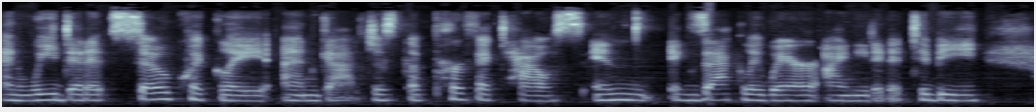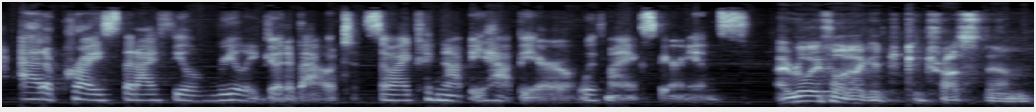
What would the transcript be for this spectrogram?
and we did it so quickly and got just the perfect house in exactly where I needed it to be at a price that I feel really good about. So I could not be happier with my experience. I really felt like I could, could trust them.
